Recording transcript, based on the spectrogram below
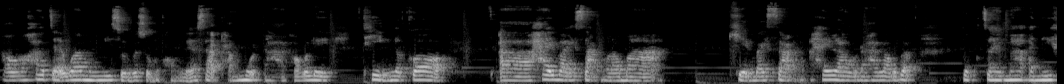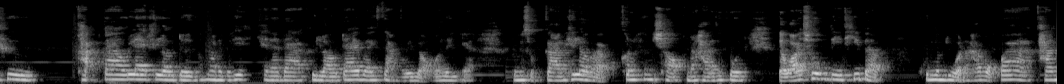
เขาก็เข้าใจว่ามันมีส่วนผสมของเนื้อสัตว์ทั้งหมดนะคะเขาก็เลยทิ้งแล้วก็ให้ใบสั่งเรามา เขียนใบสั่งให้เรานะคะ เราก็แบบตกใจมากอันนี้คือ ขะก้าวแรกที่เราเดินเข้ามาในประเทศแคนาดา คือเราได้ใบสั่งเลยเหรออะไรเงี้ยเป็นประสบการณ์ที่เราแบบค่อนข้างช็อกนะคะทุกคนแต่ว่าโชคดีที่แบบคุณตำรวจนะคะ บอกว่าครั้ง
